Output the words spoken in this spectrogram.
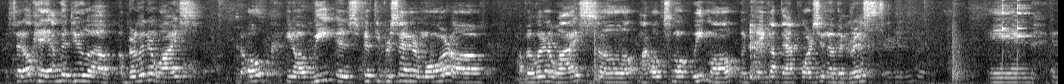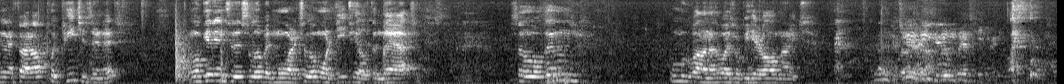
I said, okay, I'm going to do a, a Berliner Weiss. The oak, you know, wheat is 50% or more of a Berliner Weiss, so my oak smoked wheat malt would take up that portion of the grist. And, and then I thought I'll put peaches in it. And we'll get into this a little bit more. It's a little more detailed than that. So then we'll move on, otherwise we'll be here all night.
